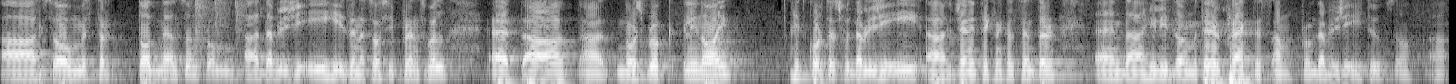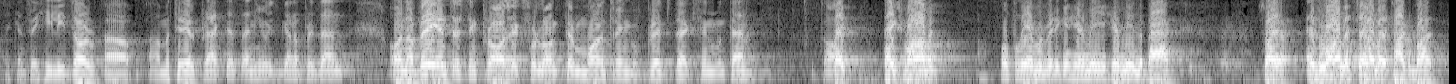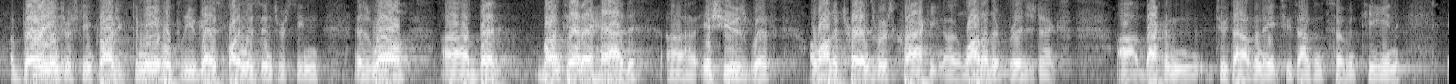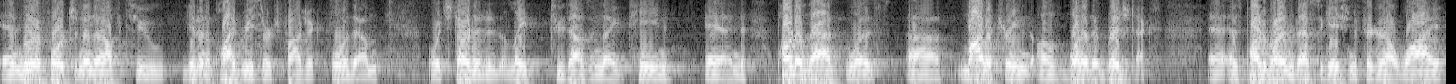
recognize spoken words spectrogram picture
Uh, so Mr. Todd Nelson from uh, WJE, he's an associate principal at uh, uh, Northbrook, Illinois, headquarters for WJE, uh, Janney Technical Center, and uh, he leads our material practice. From WJE too, so uh, I can say he leads our material practice, and he is going to present on a very interesting project for long-term monitoring of bridge decks in Montana. Todd? Thanks, Mohammed. Hopefully, everybody can hear me, hear me in the back. So I- as Mohammed said, I'm going to talk about a very interesting project to me. Hopefully, you guys find this interesting as well. Uh, But Montana had uh, issues with a lot of transverse cracking on a lot of their bridge decks uh, back in 2008, 2017. And we were fortunate enough to get an applied research project for them, which started in late 2019. And part of that was uh, monitoring of one of their bridge decks. A- As part of our investigation to figure out why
